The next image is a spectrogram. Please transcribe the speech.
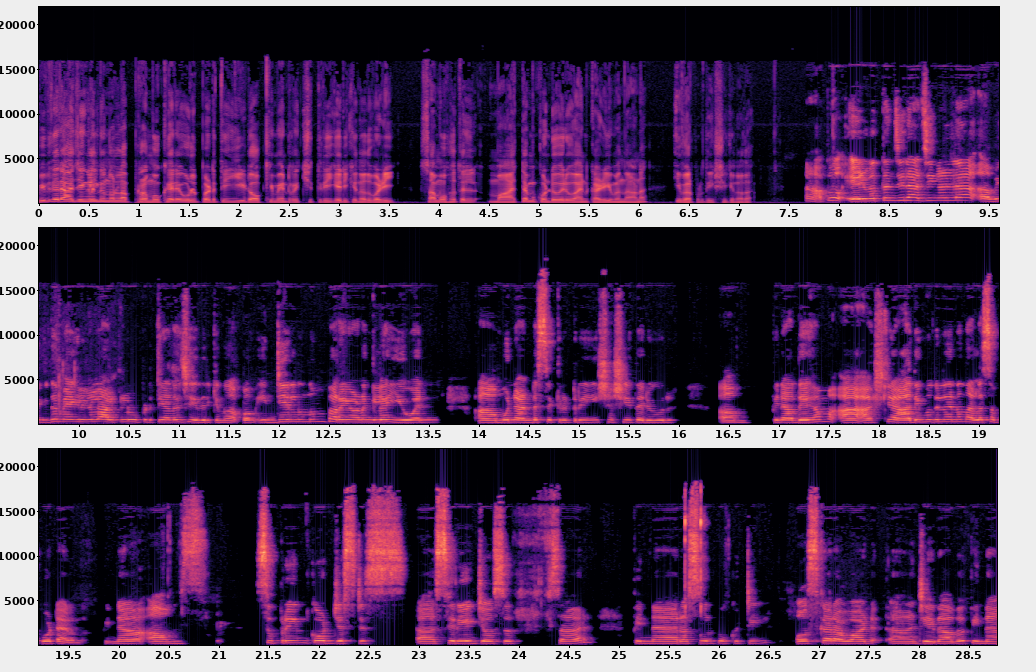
വിവിധ രാജ്യങ്ങളിൽ നിന്നുള്ള പ്രമുഖരെ ഉൾപ്പെടുത്തി ഈ ഡോക്യുമെന്ററി ചിത്രീകരിക്കുന്നത് വഴി സമൂഹത്തിൽ മാറ്റം കൊണ്ടുവരുവാൻ കഴിയുമെന്നാണ് ഇവർ പ്രതീക്ഷിക്കുന്നത്. അപ്പോൾ എഴുപത്തഞ്ച് രാജ്യങ്ങളിലെ വിവിധ മേഖലകളിലെ ആളുകളെ ഉൾപ്പെടുത്തിയാണ് ചെയ്തിരിക്കുന്നത്. അപ്പം ഇന്ത്യയിൽ നിന്നും പറയുകയാണെങ്കിൽ യു എൻ മുൻ അണ്ടർ സെക്രട്ടറി ശശി തരൂർ പിന്നെ അദ്ദേഹം ആക്ച്വലി ആദ്യം മുതൽ തന്നെ നല്ല സപ്പോർട്ടായിരുന്നു. പിന്നെ supreme court justice Cyriac Joseph sir പിന്നെ റസൂൽ പുക്കുറ്റി ഓസ്കാർ അവാർഡ് ജേതാവ്. പിന്നെ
